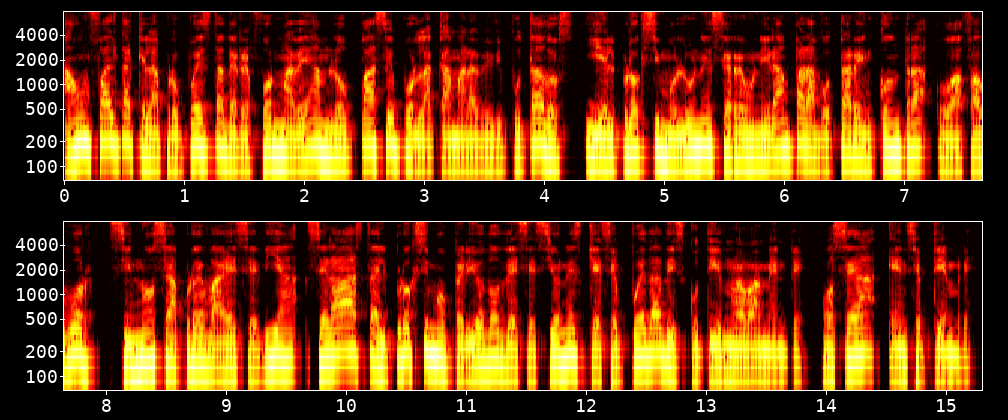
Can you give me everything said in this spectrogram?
Aún falta que la propuesta de reforma de AMLO pase por la Cámara de Diputados y el próximo lunes se reunirán para votar en contra o a favor. Si no se aprueba ese día, será hasta el próximo periodo de sesiones que se pueda discutir nuevamente, o sea, en septiembre.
